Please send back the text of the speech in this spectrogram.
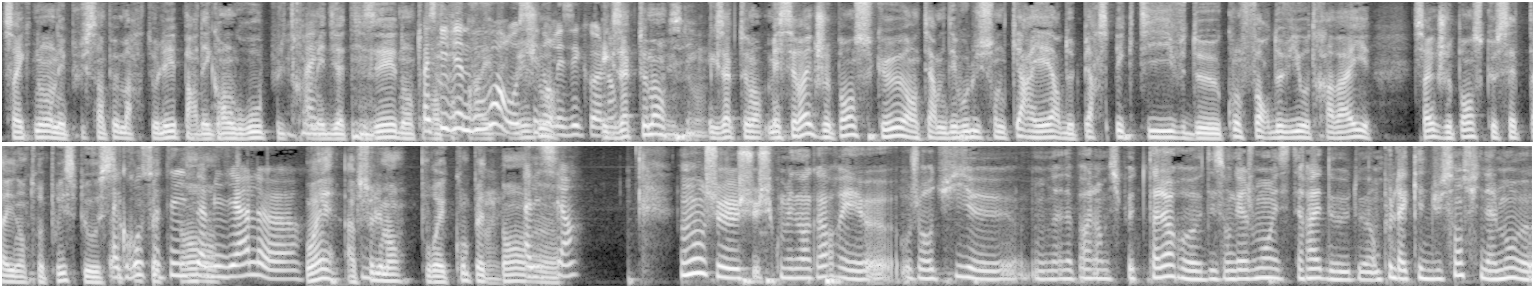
C'est vrai que nous on est plus un peu martelé par des grands groupes ultra médiatisés dont parce qu'ils viennent vous voir aussi jours. dans les écoles. hein. Exactement, Exactement. exactement. Mais c'est vrai que je pense que en termes d'évolution de carrière, de perspective, de confort de vie au travail, c'est vrai que je pense que cette taille d'entreprise peut aussi La grosse ETI complètement- familiale. euh, Ouais, absolument, pourrait complètement. euh, Alicia Non, non, je, je, je suis complètement d'accord. Et euh, aujourd'hui, euh, on en a parlé un petit peu tout à l'heure, euh, des engagements, etc., de, de un peu la quête du sens finalement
